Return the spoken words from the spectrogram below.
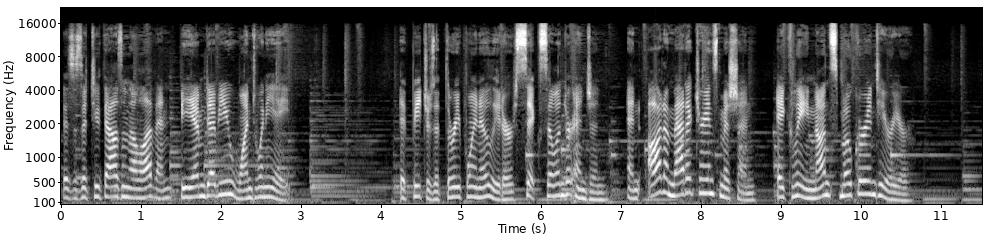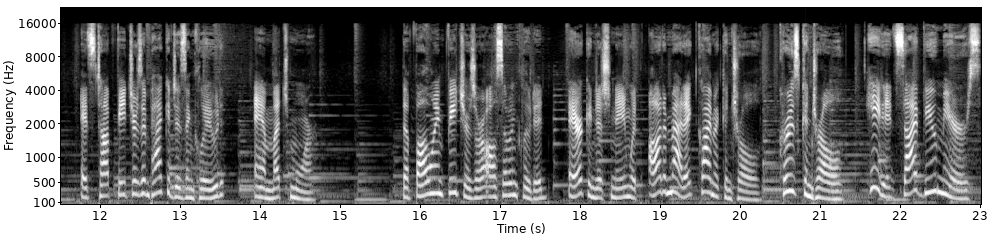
This is a 2011 BMW 128. It features a 3.0-liter six-cylinder engine, an automatic transmission, a clean non-smoker interior. Its top features and packages include, and much more. The following features are also included air conditioning with automatic climate control, cruise control, heated side view mirrors,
